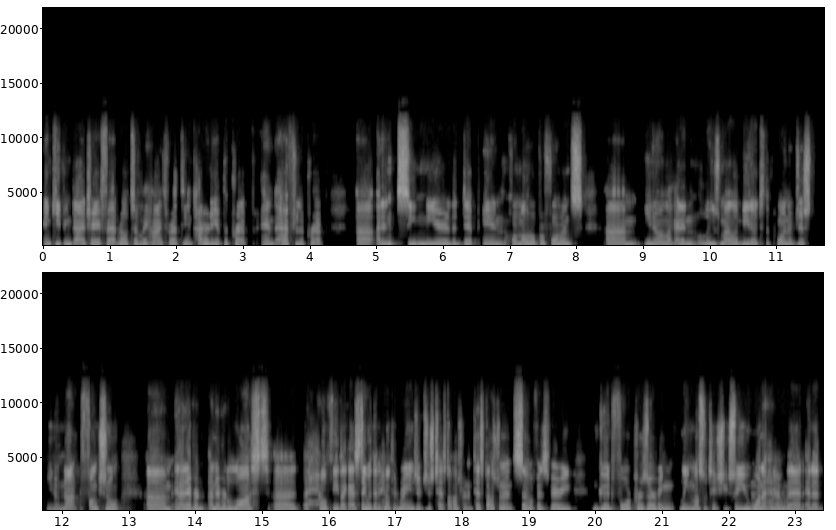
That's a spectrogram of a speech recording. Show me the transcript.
and keeping dietary fat relatively high throughout the entirety of the prep and after the prep, uh, I didn't see near the dip in hormonal performance. Um, you know, like I didn't lose my libido to the point of just you know not functional. Um, and i never i never lost uh, a healthy like i stay within a healthy range of just testosterone. And testosterone itself is very good for preserving lean muscle tissue. So you want to have that at a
